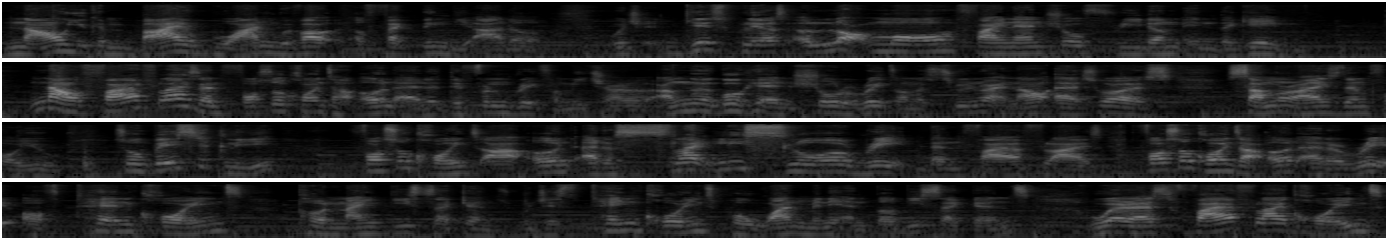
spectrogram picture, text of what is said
now you can buy one without affecting the other, which gives players a lot more financial freedom in the game. Now, Fireflies and Fossil Coins are earned at a different rate from each other. I'm gonna go ahead and show the rates on the screen right now as well as summarize them for you. So basically, Fossil Coins are earned at a slightly slower rate than Fireflies. Fossil Coins are earned at a rate of 10 coins per 90 seconds, which is 10 coins per 1 minute and 30 seconds, whereas Firefly coins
